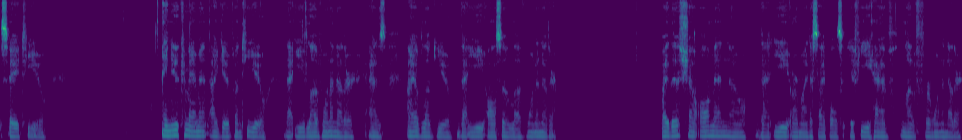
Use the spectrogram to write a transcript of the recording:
say to you, A new commandment I give unto you, that ye love one another as I have loved you, that ye also love one another. By this shall all men know that ye are my disciples, if ye have love for one another.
